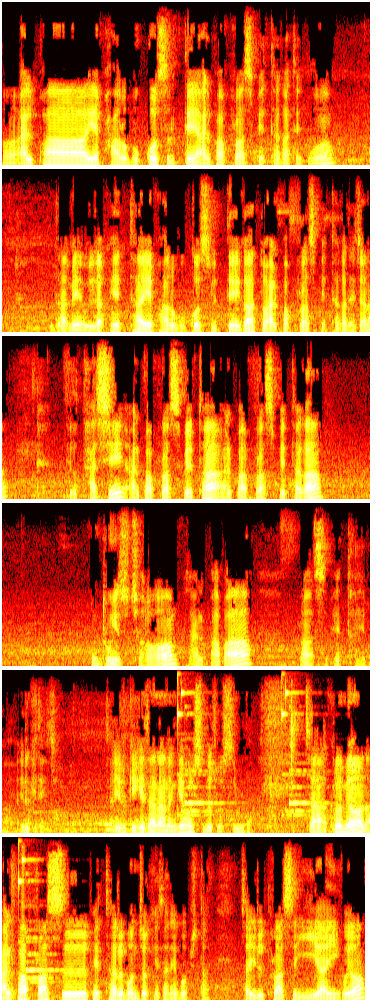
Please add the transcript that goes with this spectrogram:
어, 알파에 바로 묶었을 때 알파 플러스 베타가 되고 그 다음에 우리가 베타에 바로 묶었을 때가 또 알파 플러스 베타가 되잖아. 그래서 다시 알파 플러스 베타, 알파 플러스 베타가 공통인수처럼 알파바 플러스 베타바 이렇게 되죠. 자 이렇게 계산하는 게 훨씬 더 좋습니다. 자 그러면 알파 플러스 베타를 먼저 계산해 봅시다. 자1 플러스 2i고요.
